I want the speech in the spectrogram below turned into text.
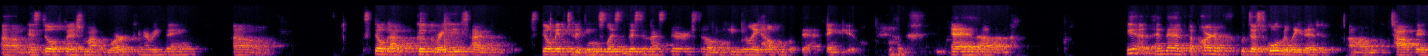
um, and still finish my work and everything. Um, still got good grades. I still made it to the dean's list this semester, so he really helped me with that. Thank you. and uh, yeah, and then a part of the school related um, topic,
